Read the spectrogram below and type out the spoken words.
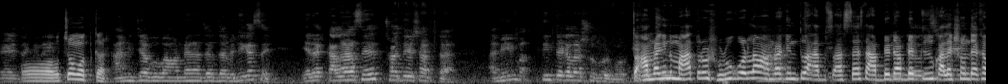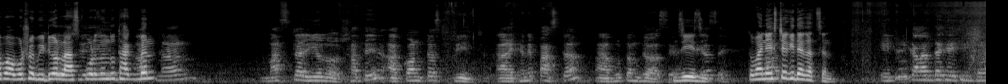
হ্যাঁ, ও চমৎকার। আমি যাব আমার ম্যানেজার যাবে ঠিক আছে? এরা কালার আছে ছয় থেকে সাতটা। আমি তিনটা কালার শো করব। তো আমরা কিন্তু মাত্র শুরু করলাম আমরা কিন্তু আস্তে আস্তে আপডেট আপডেট কিছু কালেকশন দেখাবো অবশ্যই ভিডিও লাস্ট পর্যন্ত থাকবেন। মাস্টার ইয়েলো সাথে কন্ট্রাস্ট প্রিন্ট আর এখানে পাঁচটা বোতাম দেওয়া আছে। জি জি। তো ভাই নেক্সটে কি দেখাচ্ছেন? এটার কালার দেখাই তিনটা।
